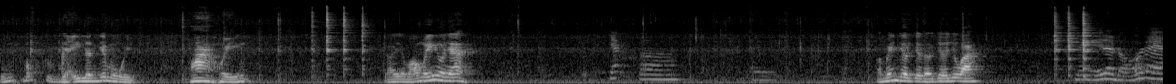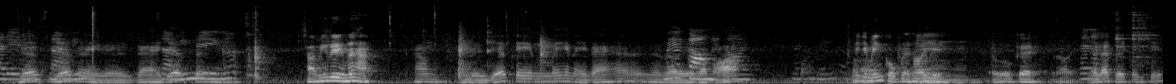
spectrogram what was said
cũng bốc dậy lên cái mùi hoa huyện rồi giờ bỏ miếng vô nha. Chắc uh, bỏ miếng vô chưa được chưa chú ba? mày nghĩ là đổ ra đi vớt xào vớt cái miếng này ra xào vớt miếng riêng á. Xào miếng riêng nữa hả? Không đừng vớt cái mấy cái này ra hết rồi mấy cái rồi con này bỏ. thôi mấy cái miếng cái cục này thôi gì Ừ. ừ, ok rồi. Để lát rưỡi trong xíu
